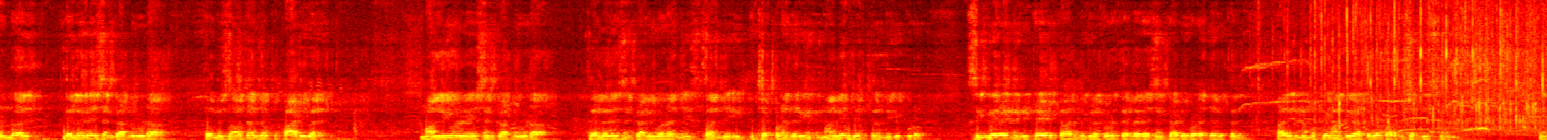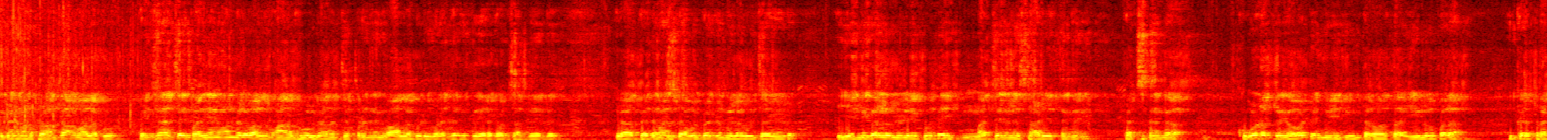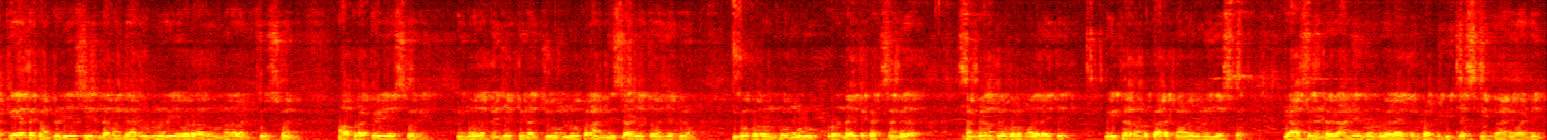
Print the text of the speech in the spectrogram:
రెండోది తెల్ల రేషన్ కార్డు కూడా తొమ్మిది సంవత్సరాల నుంచి ఒక కార్డు ఇవ్వలేదు మళ్ళీ కూడా రేషన్ కార్డు కూడా తెల్ల రేషన్ కార్డు కూడా ఇస్తాను ఇప్పుడు చెప్పడం జరిగింది. మళ్ళీ చెప్తాను మీకు ఇప్పుడు? సింగరేణి రిటైర్డ్ కార్మికులకు కూడా తెల్ల రేషన్ కార్డు ఇవ్వడం జరుగుతుంది. అది నేను ముఖ్యమంత్రి గారితో పర్మిషన్ తీసుకున్నాను. ఎందుకంటే మన ప్రాంతాల వాళ్ళకు పెన్షన్ వచ్చేది పదిహేను వందలు వాళ్ళు అనుకూలు కాదని చెప్పడం జరిగింది. వాళ్ళకు కూడా ఇవ్వడం జరుగుతుంది ఏ రకమైన సందేహం లేదు. ఇక పెద్ద మనిషి డబుల్ బెడ్రూమ్ ఇళ్ళ గురించి అడిగాడు ఈ ఎన్నికల్లో లేకపోతే మధ్య స్టార్ట్ చేస్తాం కానీ ఖచ్చితంగా కూడతాయి కాబట్టి మే జూన్ తర్వాత ఈ లోపల ఇక్కడ ప్రక్రియ అంతా కంప్లీట్ చేసి ఎంతమంది అర్హులున్నారు ఎవరు అర్హులున్నారు అని చూసుకొని ఆ ప్రక్రియ చేసుకొని మొదటి నుంచి చెప్పిన జూన్ లోపల అన్ని స్టార్ట్ చేస్తామని చెప్పినాం. ఇంకొక రెండు మూడు రెండు అయితే ఖచ్చితంగా సంక్రాంతి లోపల మొదలైతే మిగతా రెండు కార్యక్రమాలు ఇవన్నీ చేస్తాం. గ్యాస్ సిలిండర్ కానీ రెండు వేల ఐదు రూపాయలు మీకు ఇచ్చే స్కీమ్ కానివ్వండి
